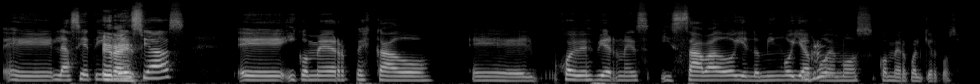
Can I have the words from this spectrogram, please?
eh, las siete Era iglesias eh, y comer pescado eh, el jueves, viernes y sábado y el domingo ya creo- podemos comer cualquier cosa.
